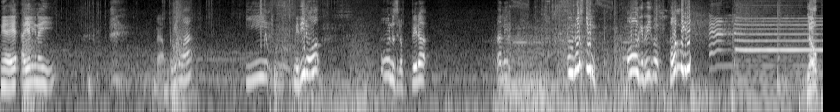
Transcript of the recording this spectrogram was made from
Mira, hay, alguien ahí. Un poquito más. Y... ¡Me tiro! ¡Oh, no se lo espera! Dale. ¡Es un Oskin! ¡Oh, qué rico! ¿Para dónde querés? Nope.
